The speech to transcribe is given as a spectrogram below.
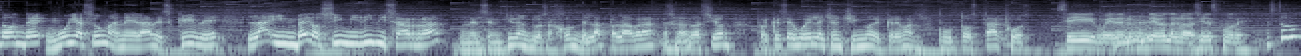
donde muy a su manera describe la inverosímil y bizarra, en el sentido anglosajón de la palabra, Ajá. situación, porque ese güey le echa un chingo de crema a sus putos tacos. Sí, güey, de repente ves la grabación es como de, ¿es todo?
